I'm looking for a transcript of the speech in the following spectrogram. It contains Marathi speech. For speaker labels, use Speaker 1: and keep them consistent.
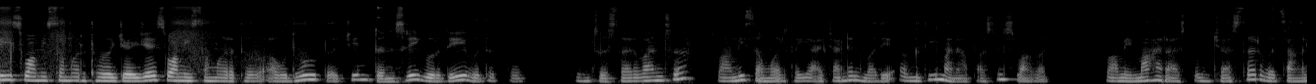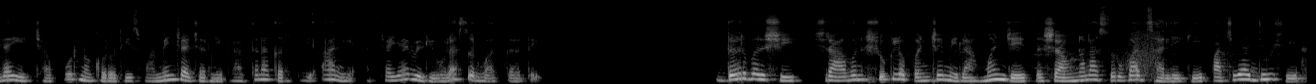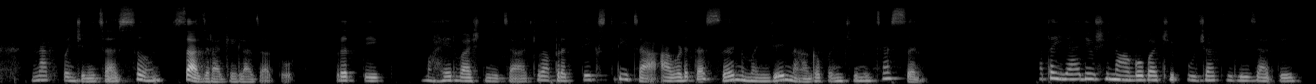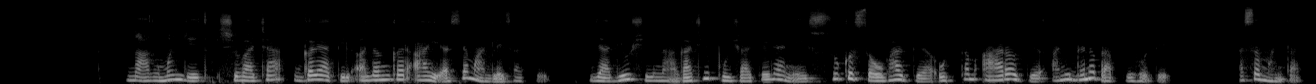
Speaker 1: श्री स्वामी समर्थ जय जय स्वामी समर्थ अवधूत चिंतन श्री गुरुदेव दत्त. तुमचं सर्वांचं स्वामी समर्थ या चॅनलमध्ये अगदी मनापासून स्वागत. स्वामी महाराज तुमच्या सर्व चांगल्या इच्छा पूर्ण करोत ही स्वामींच्या चरणी प्रार्थना करते आणि आजच्या या व्हिडिओला सुरुवात करते. दरवर्षी श्रावण शुक्ल पंचमीला म्हणजेच श्रावणाला सुरुवात झाली की पाचव्या दिवशी नागपंचमीचा सण साजरा केला जातो. प्रत्येक माहेरवासणीचा किंवा प्रत्येक स्त्रीचा आवडता सण म्हणजे नागपंचमीचा सण. आता या दिवशी नागोबाची पूजा केली जाते. नाग म्हणजेच शिवाच्या गळ्यातील अलंकार आहे असे मानले जाते. या दिवशी नागाची पूजा केल्याने सुख सौभाग्य उत्तम आरोग्य आणि धनप्राप्ती होते असं म्हणतात.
